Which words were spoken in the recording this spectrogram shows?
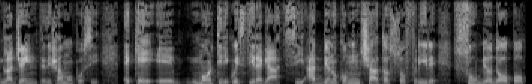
la gente, diciamo così, è che eh, molti di questi ragazzi abbiano cominciato a soffrire subito dopo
